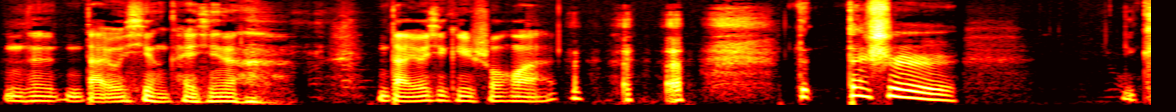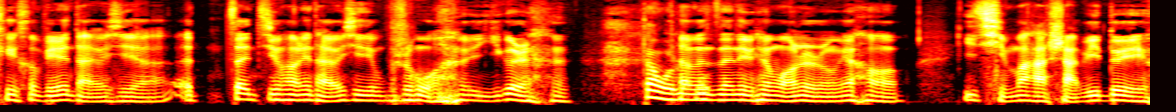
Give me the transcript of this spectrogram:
你你打游戏很开心啊，你打游戏可以说话。但但是你可以和别人打游戏啊。呃，在机房里打游戏又不是我一个人。但我他们在那边王者荣耀一起骂傻逼队友。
